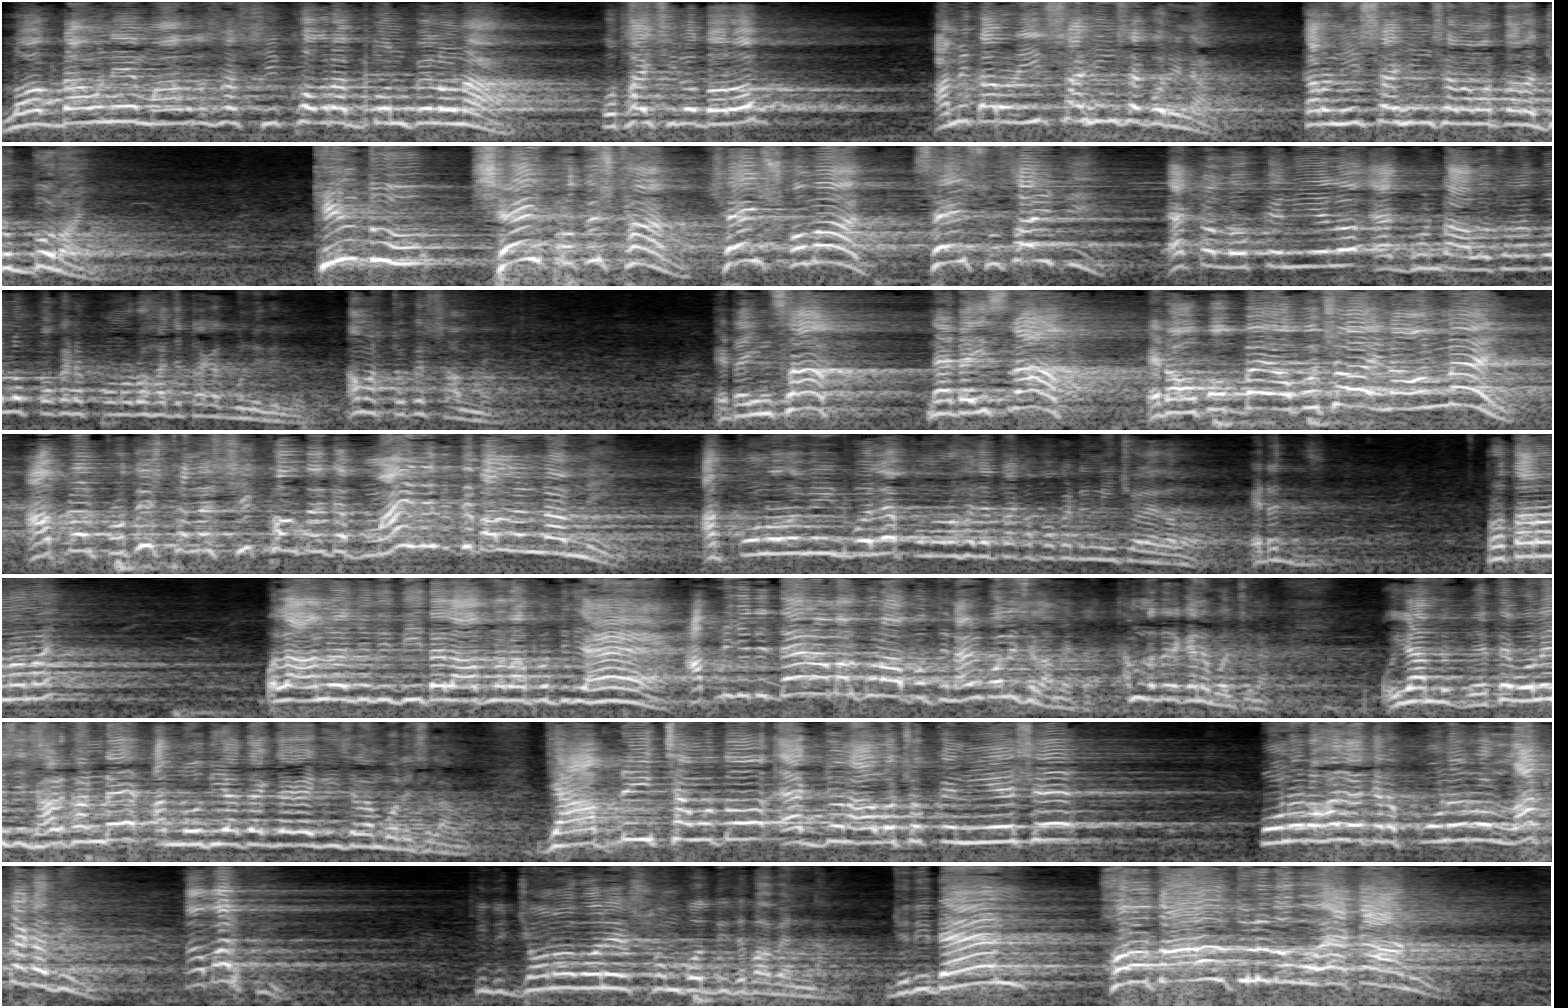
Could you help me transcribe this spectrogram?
লকডাউনে মাদ্রাসার শিক্ষকরা বেতন পেল না। কোথায় ছিল দরদ? আমি কারোর ঈর্ষা হিংসা করি না। কারণ ঈর্ষা হিংসার আমার তারা যোগ্য নয়। কিন্তু সেই প্রতিষ্ঠান, সেই সমাজ, সেই সোসাইটি একটা লোককে নিয়ে এলো, এক ঘণ্টা আলোচনা করল, পকেটে পনেরো হাজার টাকা গুনে দিল। আমার চোখের সামনে। এটা ইনসাফ না এটা ইসরাফ? এটা অপব্যয়, অপচয় না অন্যায়? আপনার প্রতিষ্ঠানের শিক্ষকদেরকে মাইনে দিতে পারলেন না আপনি। আর পনেরো মিনিট বলে পনেরো হাজার টাকা পকেটে নিয়ে চলে গেল। এটা প্রতারণা নয়। বলে আমরা যদি দিই তাহলে আপনার আপত্তি? হ্যাঁ আপনি যদি দেন আমার কোনো আপত্তি নেই। আমি বলেছিলাম এটা। আপনাদের এখানে বলছি না। ওই আমি এতে বলেছি ঝাড়খণ্ডে আর নদিয়াতে এক জায়গায় গিয়েছিলাম বলেছিলাম। যে আপনি ইচ্ছা মতো একজন আলোচককে নিয়ে এসে পনেরো হাজার কেন? পনেরো লাখ টাকা দিন। আমার কি? কিন্তু জনগণের সম্পদ দিতে পাবেন না। যদি দেন, হরতাল তুলে দেবো একা আমি।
